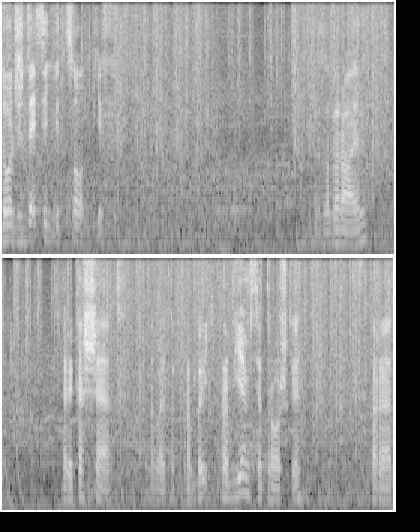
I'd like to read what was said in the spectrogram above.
Додж 10%. Забираємо. Рикошет. Давай так проби... проб'ємося трошки. Вперед.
